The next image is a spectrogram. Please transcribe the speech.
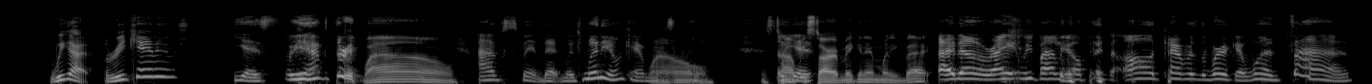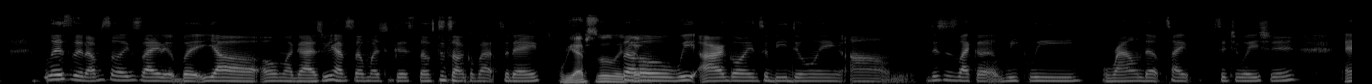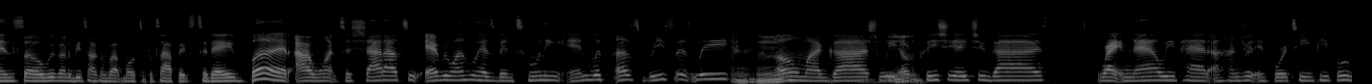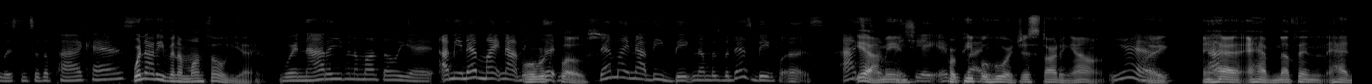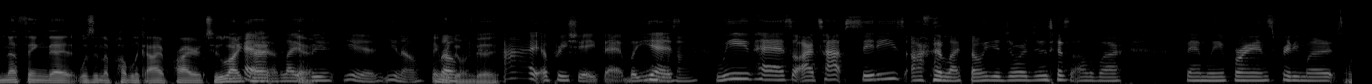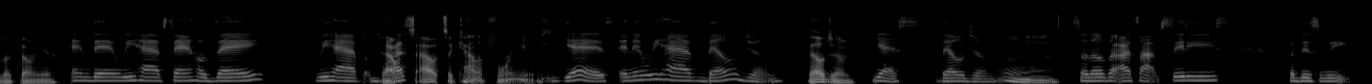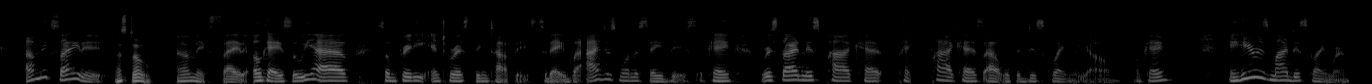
we got three Canons? Yes, we have three. Wow. I've spent that much money on cameras. Wow. It's So, time we yes. started making that money back. I know, right? We finally are putting all cameras to work at one time. Listen, I'm so excited. But y'all, oh my gosh, we have so much good stuff to talk about today. We absolutely do. So we are going to be doing um this is like a weekly roundup type situation. And so we're going to be talking about multiple topics today, but I want to shout out to everyone who has been tuning in with us recently. Mhm. Oh my gosh, we Mhm. appreciate you guys. Right now, we've had 114 people listen to the podcast. We're not even a month old yet. We're not even a month old yet. I mean, that might not be Well, we're good. close. That might not be big numbers, but that's big for us. I yeah, just I mean, appreciate for people who are just starting out, yeah, like and I- had and have nothing had nothing that was in the public eye prior to like yeah, that. like yeah, I we, yeah, you know. think So we're doing good. I appreciate that, but yes, Mhm. we've had so our top cities are Lithonia, Georgia. That's all of our family and friends, pretty much. Lithonia. And then we have San Jose. We have Shouts out to Californians. Yes. And then we have Belgium. Belgium. Yes, Belgium. Hmm. So those are our top cities for this week. I'm excited. That's dope. I'm excited. Okay, so we have some pretty interesting topics today, but I just want to say this, okay? We're starting this podcast podcast out with a disclaimer, y'all, okay? And here is my disclaimer.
